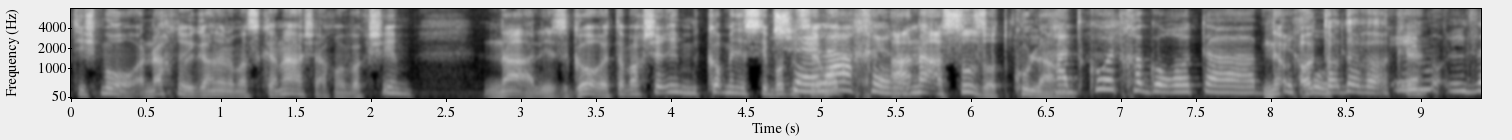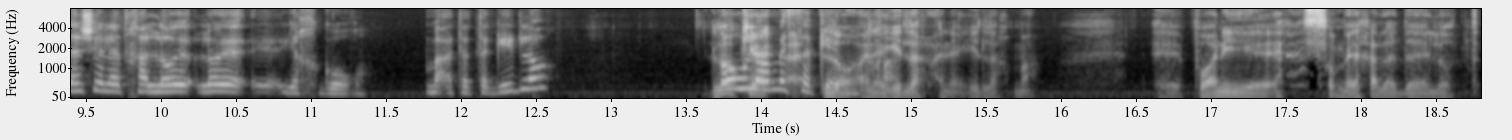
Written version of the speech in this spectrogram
תשמעו, אנחנו הגענו למסקנה שאנחנו מבקשים, נא לסגור את המכשירים מכל מיני סיבות שאלה מסוימות. אחרת. אנא עשו זאת, כולם. הדקו את חגורות הבטיחות. אותו דבר, כן. אם זה שלידך לא, לא יחגור, מה, אתה תגיד לו? לא, הוא כי- לא מסכן לא, אותך. אני אגיד לך, אני אגיד לך מה. אה, פה אני אה, סומך על הדיילות.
